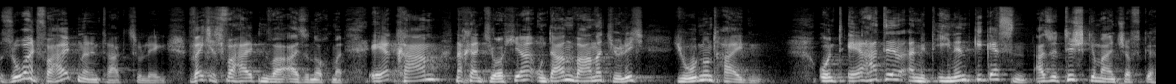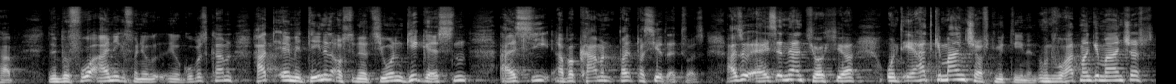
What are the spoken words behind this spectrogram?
so ein Verhalten an den Tag zu legen? Welches Verhalten war also nochmal? Er kam nach Antiochia und dann waren natürlich Juden und Heiden. Und er hatte mit ihnen gegessen, also Tischgemeinschaft gehabt. Denn bevor einige von Jakobus kamen, hat er mit denen aus den Nationen gegessen. Als sie aber kamen, passiert etwas. Also er ist in Antiochia und er hat Gemeinschaft mit ihnen. Und wo hat man Gemeinschaft?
